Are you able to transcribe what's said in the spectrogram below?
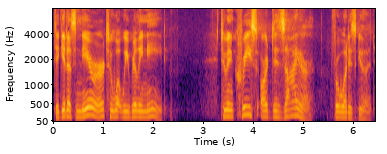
to get us nearer to what we really need, to increase our desire for what is good.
